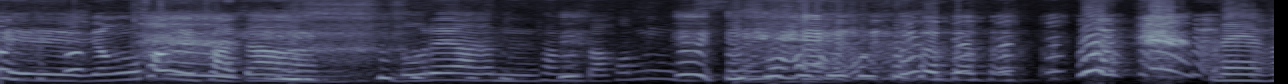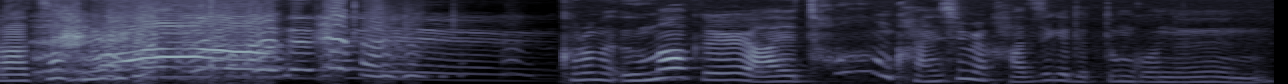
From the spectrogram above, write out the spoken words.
그 명성이 가장 노래하는 상자 허밍기스 네 맞아요. 아 세상에 그러면 음악을 아예 처음 관심을 가지게 됐던 거는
